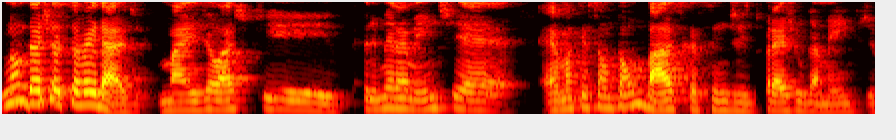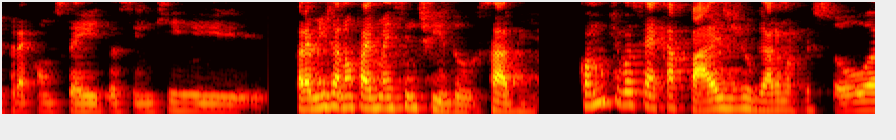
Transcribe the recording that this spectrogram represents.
Não deixa de ser verdade, mas eu acho que, primeiramente, é, é uma questão tão básica, assim, de pré-julgamento, de preconceito, assim, que para mim já não faz mais sentido, sabe? Como que você é capaz de julgar uma pessoa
